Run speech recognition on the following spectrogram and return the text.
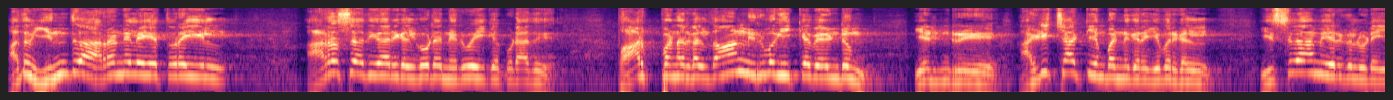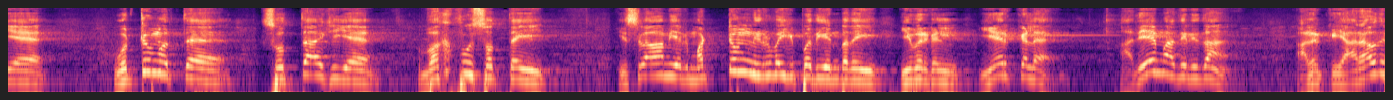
அதுவும் இந்து அறநிலையத்துறையில் அரசு அதிகாரிகள் கூட நிர்வகிக்க கூடாது. பார்ப்பனர்கள் தான் நிர்வகிக்க வேண்டும். என்று அழிச்சாட்டியம் பண்ணுகிற இவர்கள் இஸ்லாமியர்களுடைய ஒட்டுமொத்த சொத்தாகிய வக்ஃபு சொத்தை இஸ்லாமியர் மட்டும் நிர்வகிப்பது என்பதை இவர்கள் ஏற்கல. அதே மாதிரி தான் அதற்கு யாராவது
